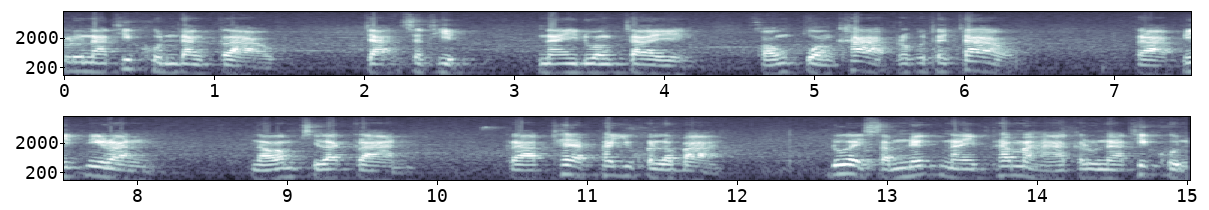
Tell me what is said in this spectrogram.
กรุณาธิคุณดังกล่าว จะสถิตในดวงใจ ของปวงข้าพระพุทธเจ้าตราบนิจนิรันดร์น้อมศิลกรานกราบแทบพระยุคลบาท ด้วยสำนึกในพระมหากรุณาธิคุณ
